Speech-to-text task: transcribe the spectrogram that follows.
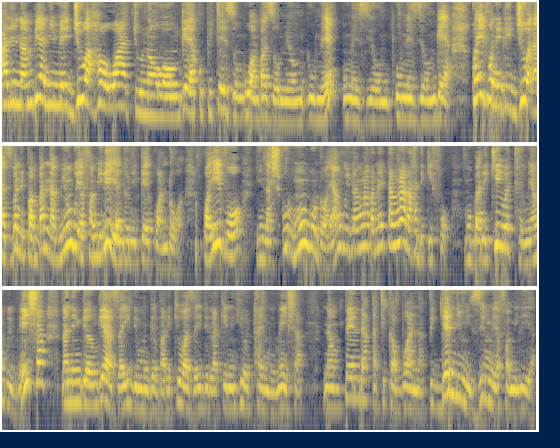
alinambia nimejua hao watu unaowaongea kupitia hizo nguo ambazo umeziongea ume, ume kwa hivyo nilijua lazima nipambane na miungu ya familia ndio nikae kwa ndoa. Kwa hivyo ninashukuru mungu ndoa yangu inang'ara na itang'ara hadi kifo. Mubarikiwe time yangu imeisha na ningeongea zaidi mungebarikiwa zaidi lakini hiyo time imeisha nampenda katika bwana. Pigeni mizimu ya familia.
